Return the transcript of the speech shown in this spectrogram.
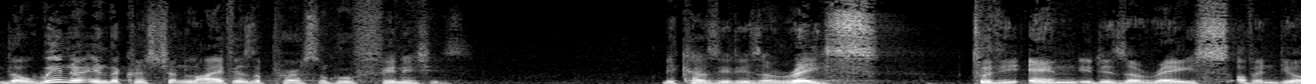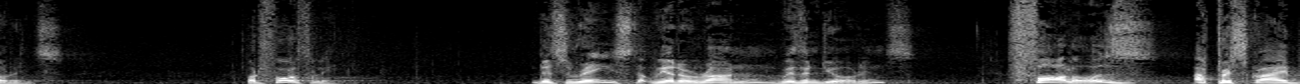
The winner in the Christian life is the person who finishes. Because it is a race to the end, it is a race of endurance. But fourthly, this race that we are to run with endurance follows a prescribed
